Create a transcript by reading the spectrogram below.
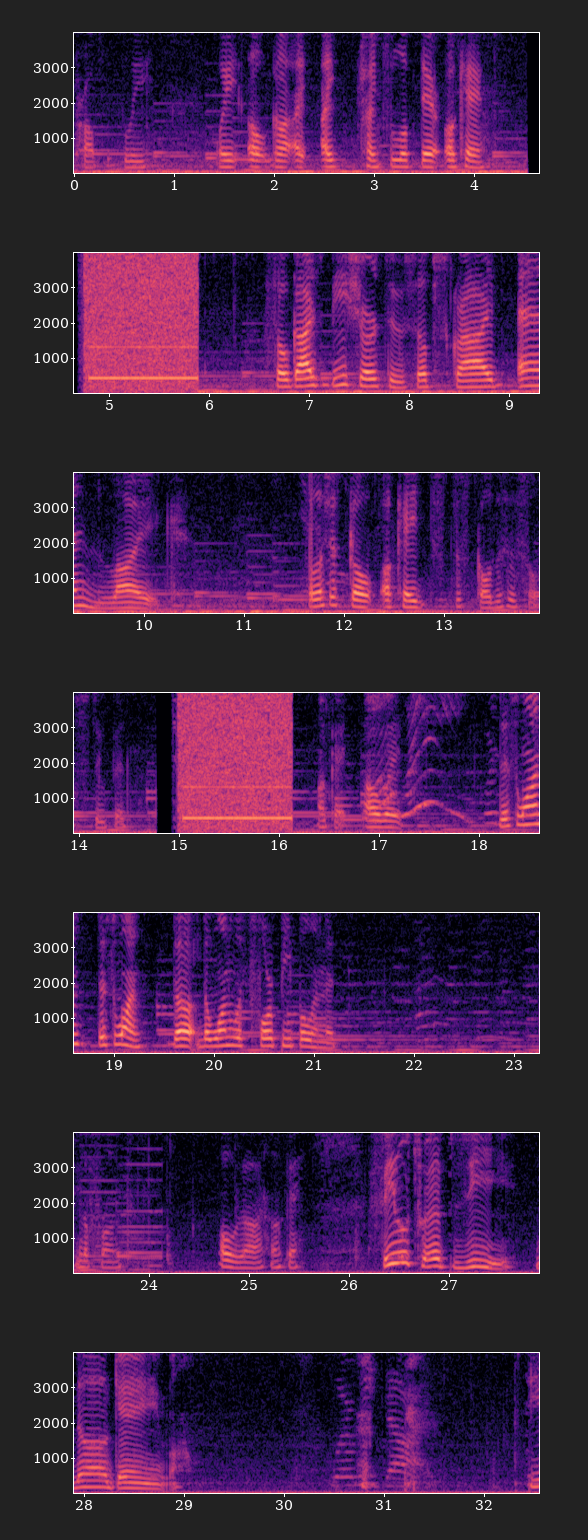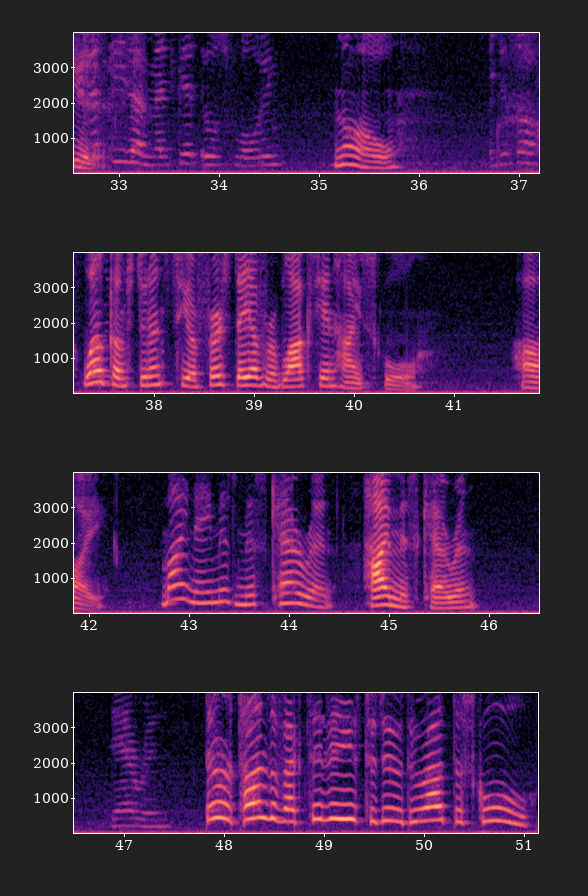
Probably. Wait, oh god, I, I trying to look there. Okay. So guys, be sure to subscribe and like. So let's just go. Okay, just, just go. This is so stupid. Okay. Oh wait. This one? This one. The the one with four people in it. In the front. Oh god, okay. Field Trip Z, the game. Where we died. Did Yes. you just see that medkit? It was floating. No. I just saw. it floating. Welcome students to your first day of Robloxian High School. Hi. My name is Miss Karen. Hi Miss Karen. Darren. There are tons of activities to do throughout the school.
